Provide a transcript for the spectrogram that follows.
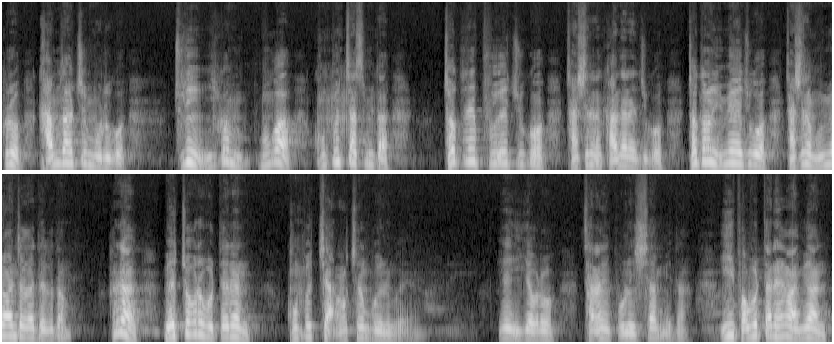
그리고 감사할 줄 모르고 주님 이건 뭐가 공평치 않습니다. 저들이 부해주고 자신은 가난해지고 저들은 유명해지고 자신은 무명한 자가 되거든. 그러니까 외적으로 볼 때는 공평치 않은 것처럼 보이는 거예요. 이게 바로 사람이 보는 시야입니다. 이 법을 따라 행하면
